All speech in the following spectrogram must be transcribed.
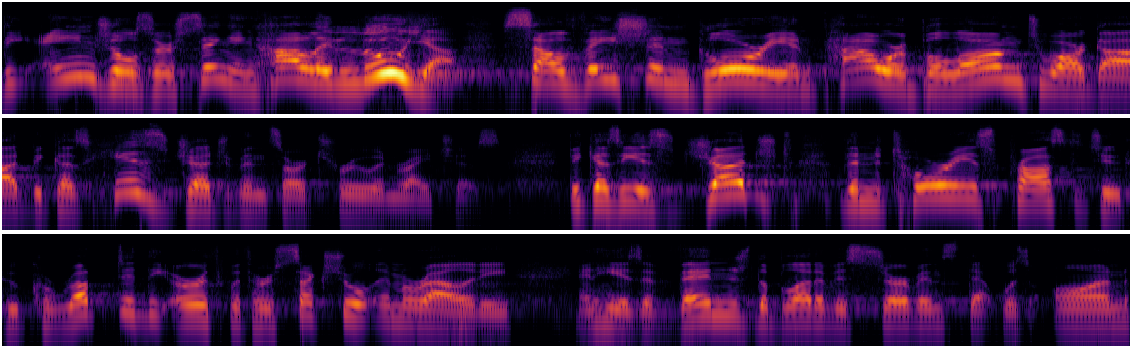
The angels are singing, Hallelujah! Salvation, glory, and power belong to our God because his judgments are true and righteous. Because he has judged the notorious prostitute who corrupted the earth with her sexual immorality, and he has avenged the blood of his servants that was on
